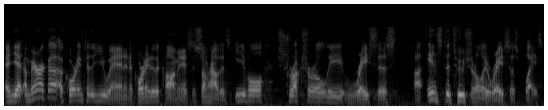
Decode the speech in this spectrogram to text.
And yet, America, according to the UN and according to the communists, is somehow this evil, structurally racist uh, institutionally racist place.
